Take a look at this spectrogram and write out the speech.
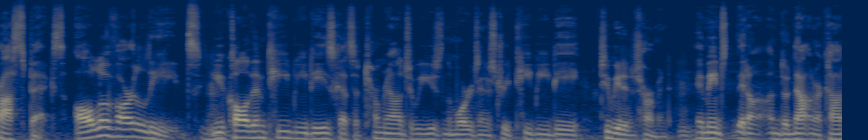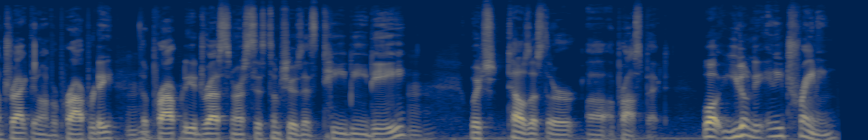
prospects, all of our leads. You mm-hmm. call them TBDs. That's a terminology we use in the mortgage industry. TBD, to be determined. Mm-hmm. It means they don't they're not under contract. They don't have a property. Mm-hmm. The property address in our system shows as TBD, which tells us they're uh, a prospect. Well, you don't need any training,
